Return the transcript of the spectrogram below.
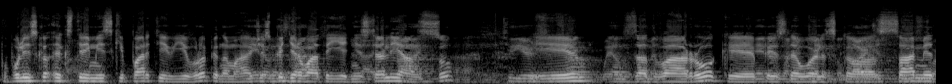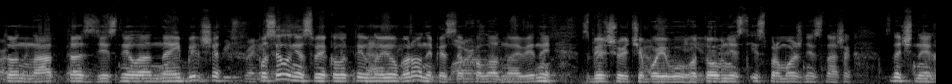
популістсько-екстремістські партії в Європі, намагаючись підірвати єдність альянсу. І за два роки після Уельського саміту НАТО здійснила найбільше посилення своєї колективної оборони після холодної війни, збільшуючи бойову готовність і спроможність наших значних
